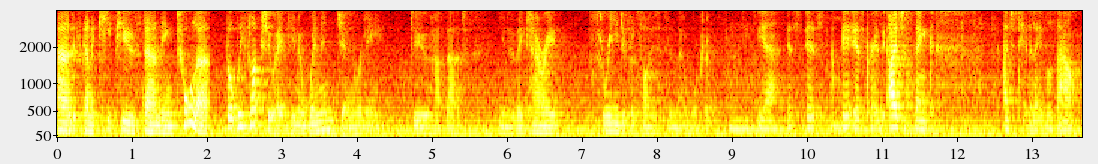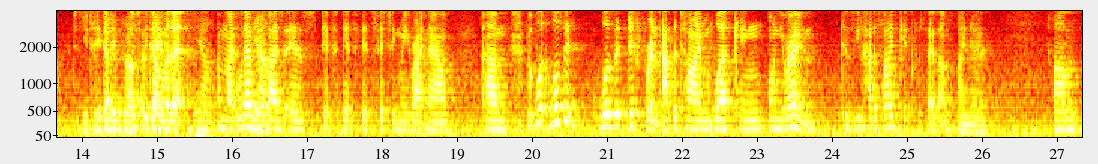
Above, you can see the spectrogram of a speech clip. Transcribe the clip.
and it's going to keep you standing taller. But we fluctuate. You know, women generally do have that. You know, they carry three different sizes in their wardrobe. Mm, yeah, it's it's it is crazy. I just think I just take the labels out. Just you take the labels out. Just be okay. done with it. Yeah. I'm like whatever yeah. size it is, if it, it's fitting me right now. Um, but what, was it was it different at the time working on your own? because you had a sidekick for so long. I know. Um,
